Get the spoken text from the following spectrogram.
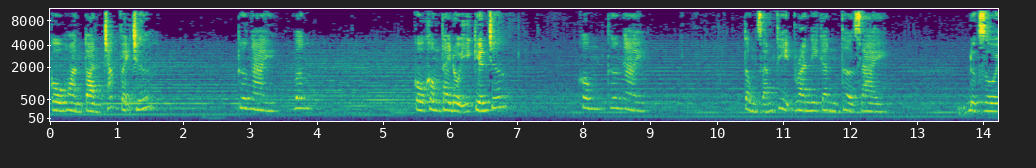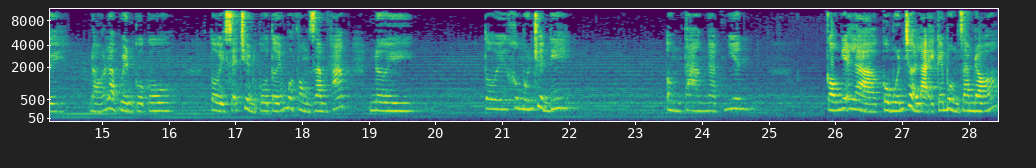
Cô hoàn toàn chắc vậy chứ? Thưa ngài, vâng. Cô không thay đổi ý kiến chứ? Không, thưa ngài. Tổng giám thị Branigan thở dài. Được rồi, đó là quyền của cô. Tôi sẽ chuyển cô tới một phòng giam khác Nơi... Tôi không muốn chuyển đi. Ông ta ngạc nhiên. Có nghĩa là cô muốn trở lại cái buồng giam đó.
